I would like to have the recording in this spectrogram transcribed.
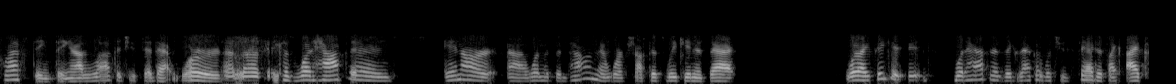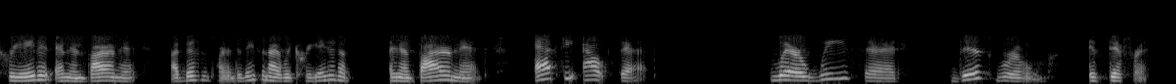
trusting thing. I love that you said that word I love it. because what happened in our uh, women's empowerment workshop this weekend is that what I think it, it's what happened is exactly what you said. It's like I created an environment. My business partner Denise and I we created a, an environment at the outset where we said this room is different.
